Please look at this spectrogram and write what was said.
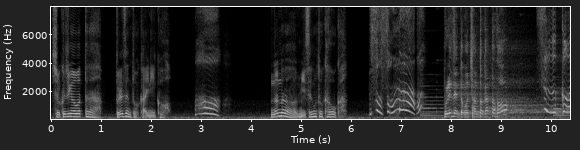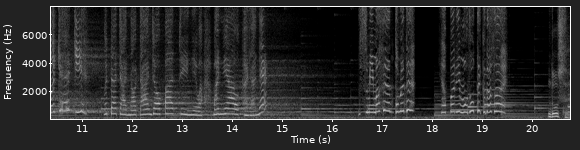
食事が終わったらプレゼントを買いに行こはあうなんなら店ごと買おうか。そそんな。プレゼントもちゃんと買ったぞ。すっごいケーキ。歌ちゃんの誕生パーティーには間に合うからね。すみません止めて。やっぱり戻ってくださどうして？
